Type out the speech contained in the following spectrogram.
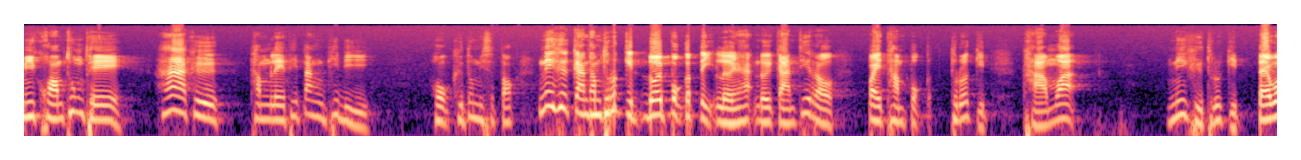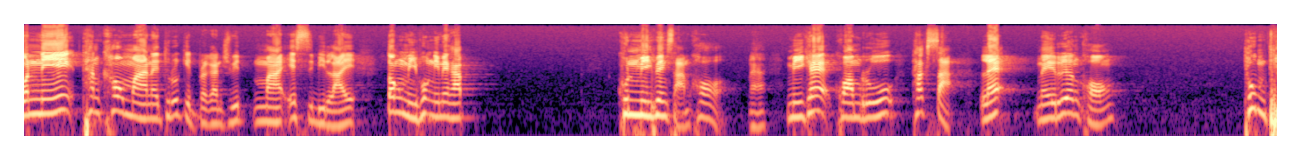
มีความทุ่มเทห้าคือทำเลที่ตั้งที่ดีหกคือต้องมีสต็อก นี่คือการทำธุรกิจโดยปกติเลยนะฮะ โดยการที่เราไปทำปกธุรกิจ ถามว่านี่คือธุรกิจ แต่วันนี้ท่านเข้ามาในธุรกิจประกันชีวิตมา SCB Life ต้องมีพวกนี้ไหมครับ คุณมีเพียง 3 ข้อนะมีแค่ความรู้ทักษะและในเรื่องของทุ่มเท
